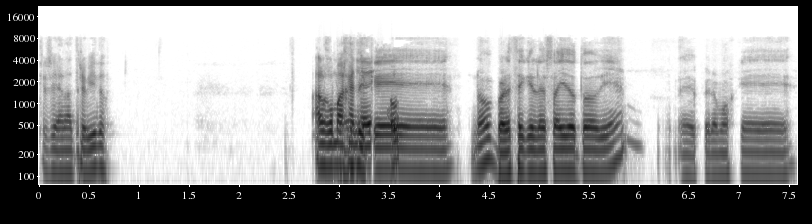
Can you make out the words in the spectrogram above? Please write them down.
que se hayan atrevido. ¿Algo más Parece que, ¿no? Parece que les ha ido todo bien. Eh, esperemos que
